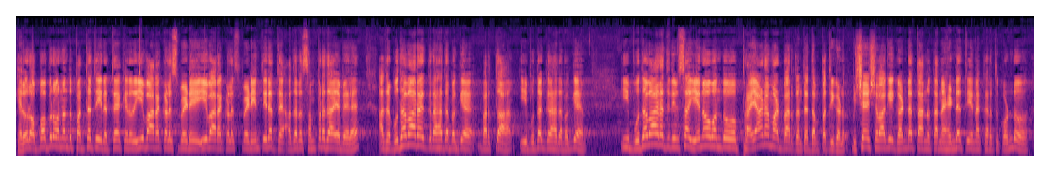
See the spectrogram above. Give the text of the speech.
ಕೆಲವರು ಒಬ್ಬೊಬ್ಬರು ಒಂದೊಂದು ಪದ್ಧತಿ ಇರುತ್ತೆ, ಕೆಲವರು ಈ ವಾರ ಕಳಿಸ್ಬೇಡಿ, ಈ ವಾರ ಕಳಿಸ್ಬೇಡಿ ಅಂತ ಇರುತ್ತೆ. ಅದರ ಸಂಪ್ರದಾಯ ಬೇರೆ. ಆದರೆ ಬುಧವಾರ ಗ್ರಹದ ಬಗ್ಗೆ ಬರ್ತಾ, ಈ ಬುಧ ಗ್ರಹದ ಬಗ್ಗೆ, ಈ ಬುಧವಾರದ ದಿವಸ ಏನೋ ಒಂದು ಪ್ರಯಾಣ ಮಾಡಬಾರ್ದಂತೆ ದಂಪತಿಗಳು. ವಿಶೇಷವಾಗಿ ಗಂಡ ತಾನು ತನ್ನ ಹೆಂಡತಿಯನ್ನು ಕರೆದುಕೊಂಡು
